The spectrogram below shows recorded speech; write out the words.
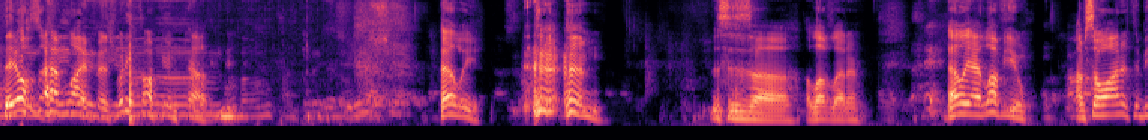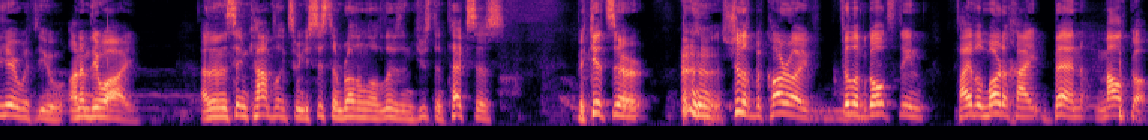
they also have live fish. What are you talking about? Ellie, this is uh, a love letter. Ellie, I love you. I'm so honored to be here with you on MDY. and then the same complex where your sister and brother-in-law lives in Houston, Texas. Bekitzer, Shilach Bekarov, Philip Goldstein, Feivel Mordechai, Ben Malko.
